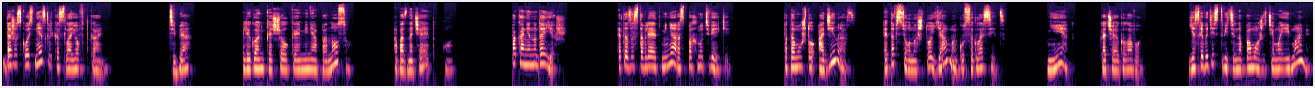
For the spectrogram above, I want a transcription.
даже сквозь несколько слоев ткани. Тебя, легонько щелкая меня по носу, обозначает он. Пока не надоешь. Это заставляет меня распахнуть веки, потому что один раз – это все, на что я могу согласиться. Нет, Качаю головой. Если вы действительно поможете моей маме,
